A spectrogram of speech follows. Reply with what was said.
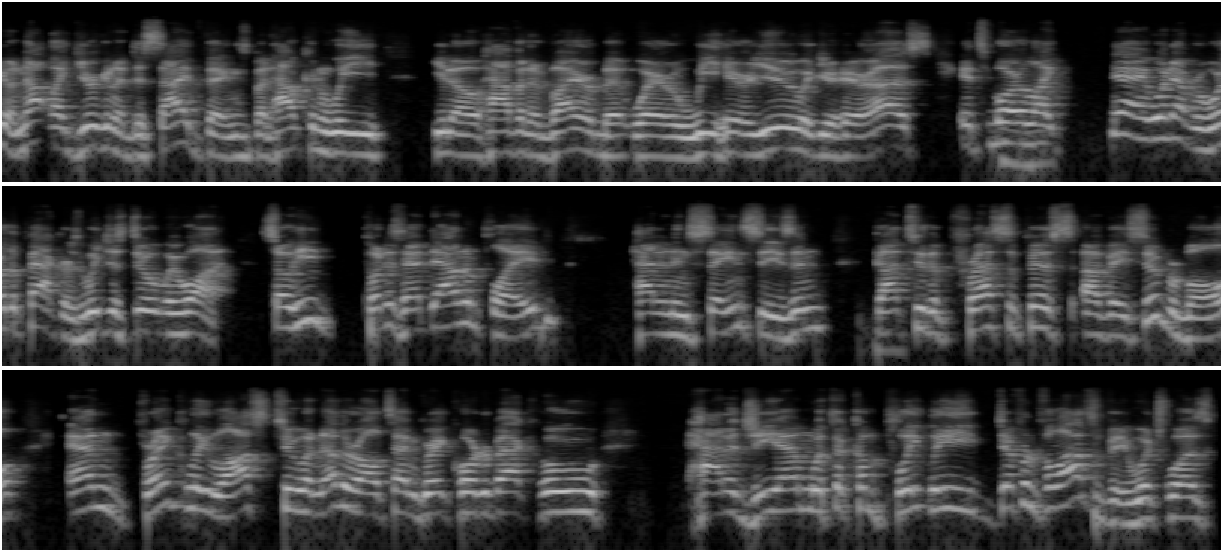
you know, not like you're going to decide things, but how can we, you know, have an environment where we hear you and you hear us? It's more mm-hmm. like, yeah, whatever. We're the Packers. We just do what we want. So he put his head down and played, had an insane season, got to the precipice of a Super Bowl, and frankly lost to another all time great quarterback who had a GM with a completely different philosophy, which was,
